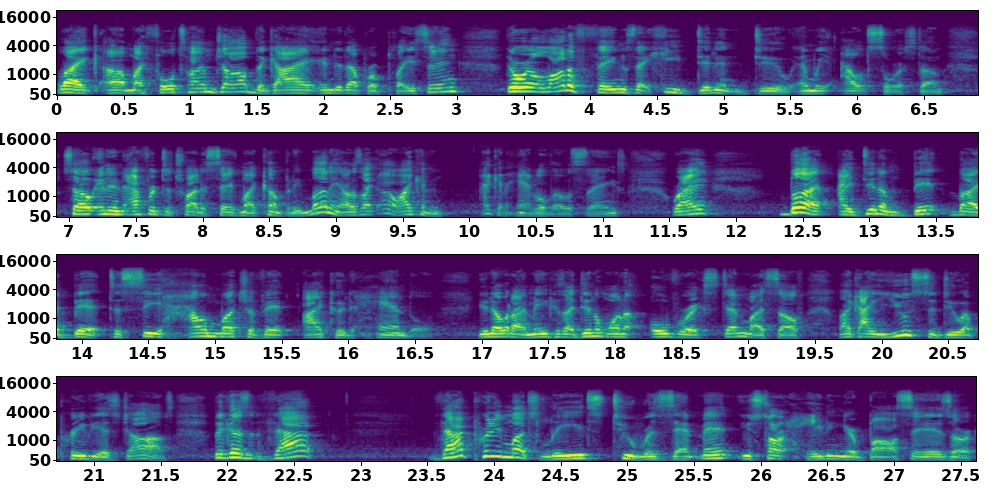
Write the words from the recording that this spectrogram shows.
Like uh, my full-time job, the guy I ended up replacing, there were a lot of things that he didn't do and we outsourced them. So in an effort to try to save my company money, I was like, oh, I can, I can handle those things, right? But I did them bit by bit to see how much of it I could handle. You know what I mean? Because I didn't want to overextend myself like I used to do at previous jobs. Because that that pretty much leads to resentment. You start hating your bosses or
